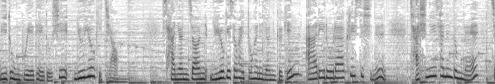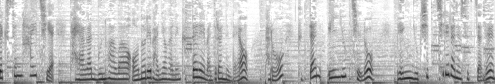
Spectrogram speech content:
미 동부의 대도시 뉴욕이죠. 4년 전 뉴욕에서 활동하는 연극인 아리로라 크리스 씨는 자신이 사는 동네 잭슨 하이츠의 다양한 문화와 언어를 반영하는 극단을 만들었는데요. 바로 극단 167로 167이라는 숫자는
